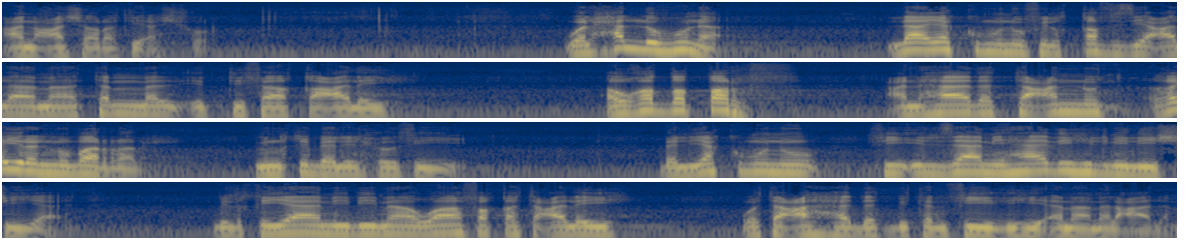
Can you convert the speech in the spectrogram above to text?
عن عشرة أشهر. والحل هنا لا يكمن في القفز على ما تم الاتفاق عليه. أو غض الطرف عن هذا التعنت غير المبرر من قبل الحوثيين بل يكمن في إلزام هذه الميليشيات بالقيام بما وافقت عليه وتعهدت بتنفيذه أمام العالم.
